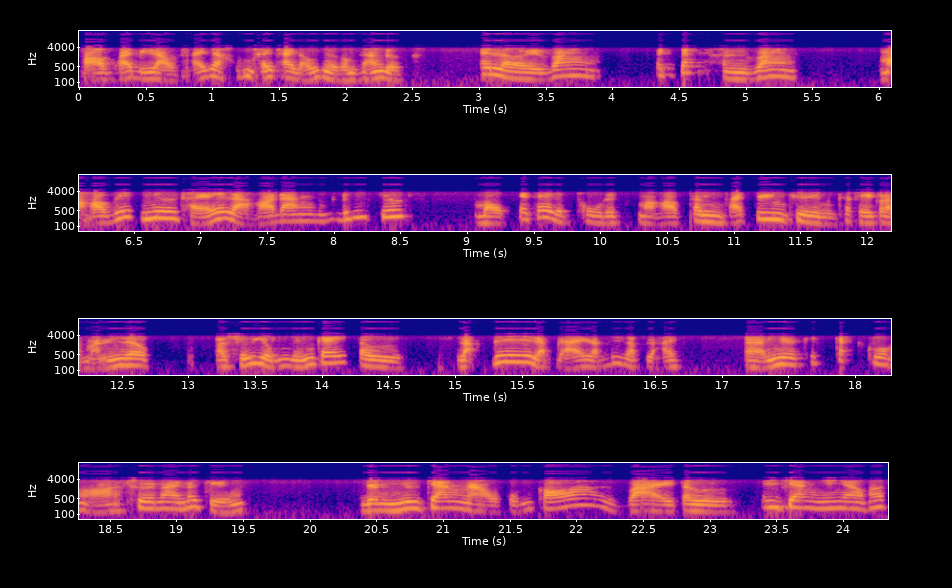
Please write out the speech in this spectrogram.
Họ phải bị đào thải ra không thể thay đổi người cộng sản được. Cái lời văn cái cách hành văn mà họ viết như thể là họ đang đứng trước một cái thế lực thù địch mà họ cần phải tuyên truyền cái thiệt là mạnh lên họ sử dụng những cái từ lặp đi lặp lại lặp đi lặp lại à, như cái cách của họ xưa nay nói chuyện. Gần như trang nào cũng có vài từ y chang như nhau hết.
